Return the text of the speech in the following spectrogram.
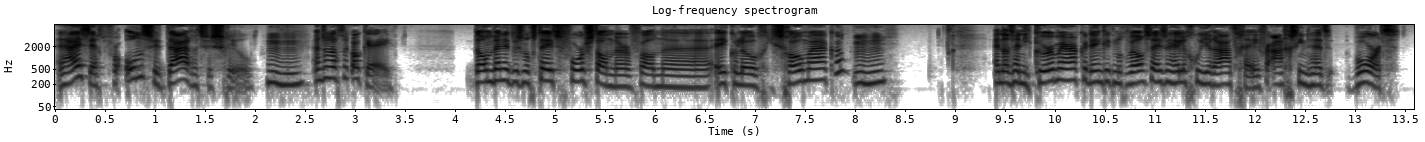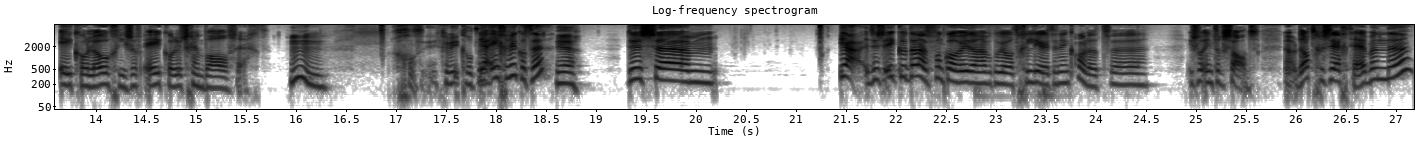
En hij zegt, voor ons zit daar het verschil. Mhm. En toen dacht ik, oké, dan ben ik dus nog steeds voorstander van eh, ecologisch schoonmaken. Mhm. En dan zijn die keurmerken denk ik nog wel steeds een hele goede raadgever, aangezien het woord ecologisch of eco dus geen bal zegt. Hmm. God, ingewikkeld. hè? Ja, ingewikkeld hè? ja. Dus ehm, ja, dus ik, dat vond ik alweer, dan heb ik weer wat geleerd. En denk, oh, dat eh, is wel interessant. Nou, dat gezegd hebbende,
